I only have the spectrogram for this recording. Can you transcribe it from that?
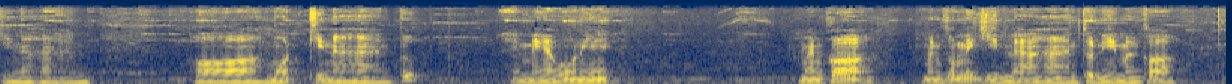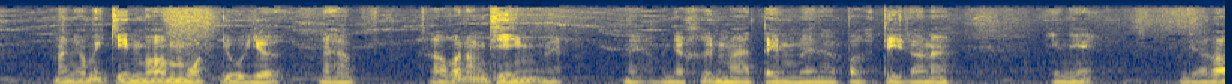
กินอาหาร พอมดกินอาหารปุ๊บไอ้แมวพวกนี้ มันก็มันก็ไม่กินแล้วอาหารตัวนี้มันก็มันก็ไม่กินเพราะมดอยู่เยอะนะครับ เราก็ต้องทิ้งเนี่ยเนี่ยมันจะขึ้นมาเต็มเลยนะปกติแล้วนะทีนี้ เดี๋ยวเรา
